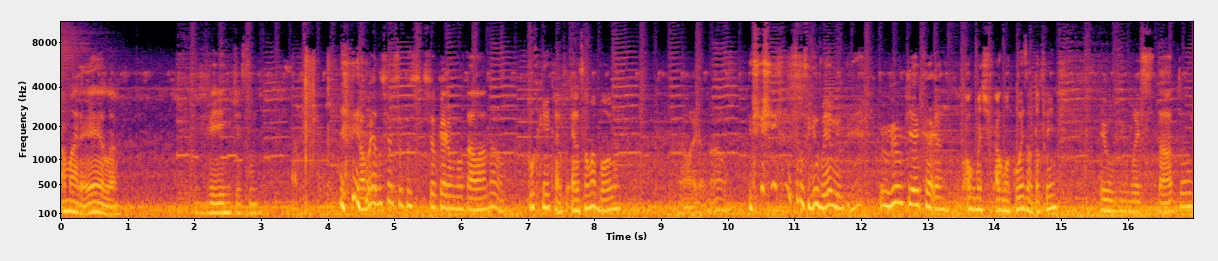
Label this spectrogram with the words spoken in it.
amarela, verde, assim. Aí, eu não sei se eu, se eu quero montar lá, não. Por que, cara? Era só uma bola. Não, era não. Você conseguiu ver, amigo? Eu vi o que, cara? Alguma, alguma coisa na tua frente? Eu vi uma estátua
